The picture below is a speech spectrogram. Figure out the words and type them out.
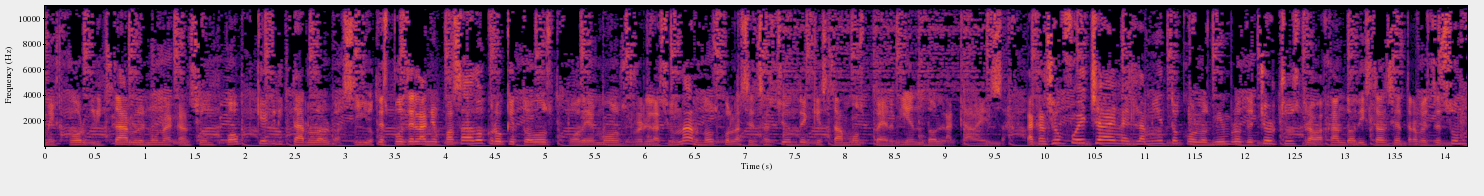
mejor gritarlo en una canción pop que gritarlo al vacío. Después del año pasado creo que todos podemos relacionarnos con la sensación de que estamos perdiendo la cabeza. La canción fue hecha en aislamiento con los miembros de Churches trabajando a distancia a través de Zoom,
